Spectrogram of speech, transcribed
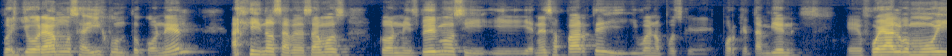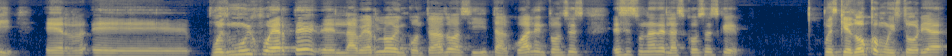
pues lloramos ahí junto con él, ahí nos abrazamos con mis primos y, en esa parte y, bueno, pues que porque también eh, fue algo muy, er, eh, pues muy fuerte el haberlo encontrado así tal cual. Entonces, esa es una de las cosas que pues quedó como historia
